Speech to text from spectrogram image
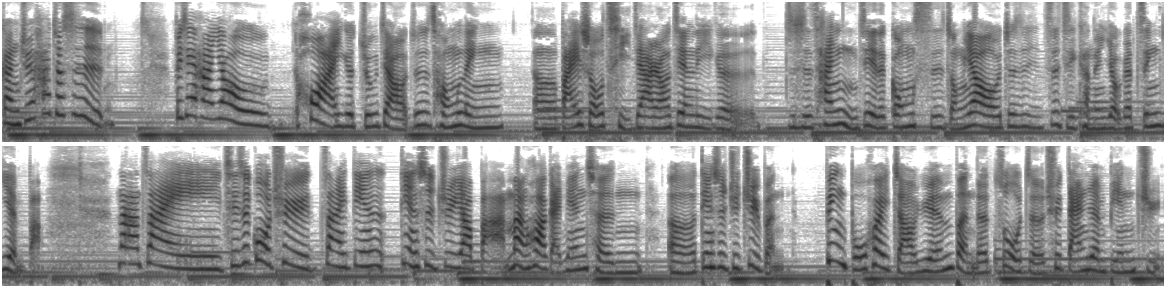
感觉他就是，毕竟他要画一个主角，就是从零呃白手起家，然后建立一个就是餐饮界的公司，总要就是自己可能有个经验吧。那在其实过去在电电视剧要把漫画改编成呃电视剧剧本并不会找原本的作者去担任编剧。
